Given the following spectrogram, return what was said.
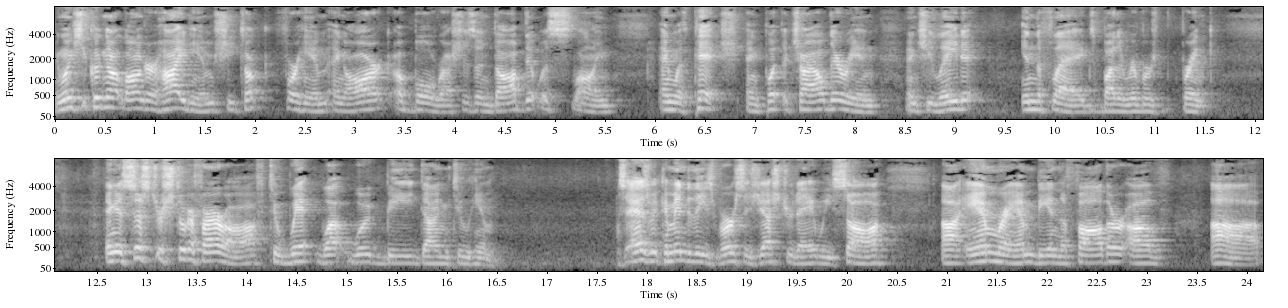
And when she could not longer hide him, she took for him an ark of bulrushes, and daubed it with slime and with pitch, and put the child therein, and she laid it in the flags by the river's brink. And his sister stood afar off to wit what would be done to him. So as we come into these verses yesterday, we saw uh, Amram being the father of uh,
